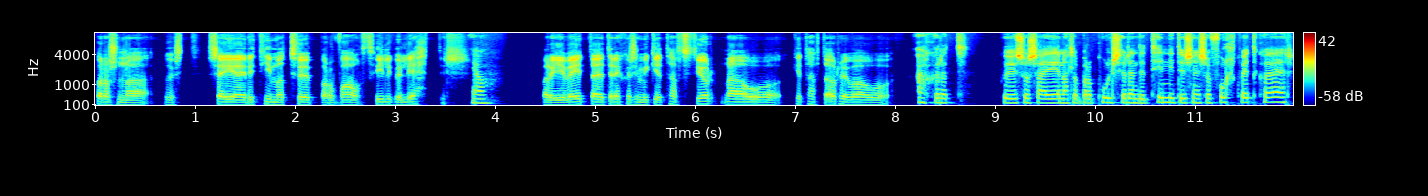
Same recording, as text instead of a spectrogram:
bara svona, þú veist, segja þér í tíma tvö bara, vá, því líka léttir. Já, bara ég veit að þetta er eitthvað sem ég get haft stjórna og get haft áhrif á og akkurat. Guð, svo sagði ég náttúrulega bara púlsirandi tinnitus eins og fólk veit hvað það er.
